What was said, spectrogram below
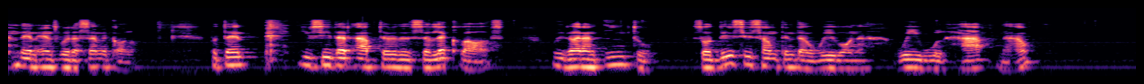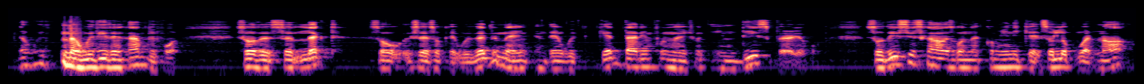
and then ends with a semicolon. But then you see that after the select clause we got an into so this is something that we gonna we will have now that we that we didn't have before so the select so it says okay we get the name and then we get that information in this variable so this is how it's to communicate so look we're not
